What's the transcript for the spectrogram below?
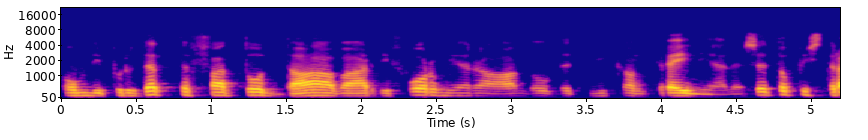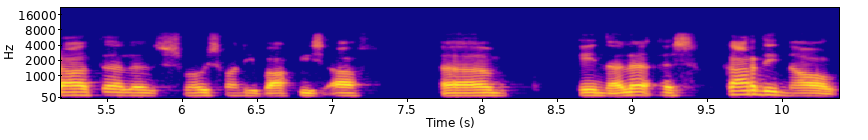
om die produkte vat tot daar waar die formele handel dit nie kan kry nie. Hulle sit op die strate, hulle smous van die bakkies af. Ehm um, en hulle is kardinaal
